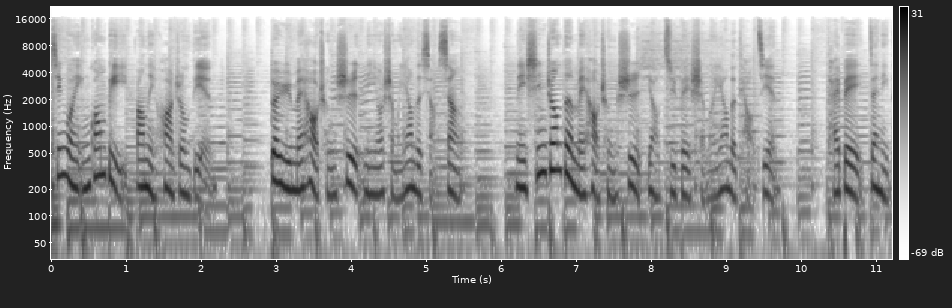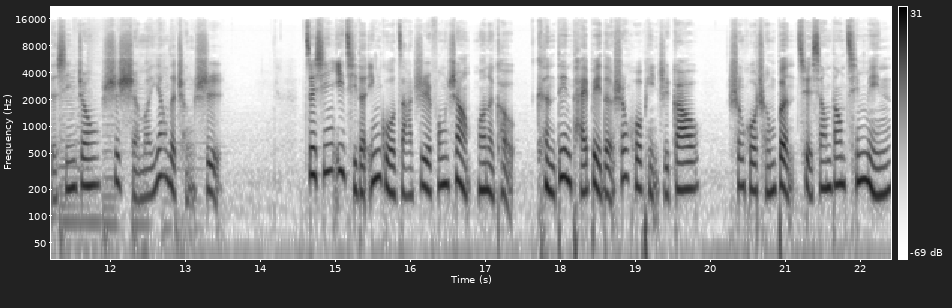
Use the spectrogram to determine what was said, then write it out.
新闻荧光笔帮你画重点。对于美好城市，你有什么样的想象？你心中的美好城市要具备什么样的条件？台北在你的心中是什么样的城市？最新一期的英国杂志《风尚 Monaco》肯定台北的生活品质高，生活成本却相当亲民，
